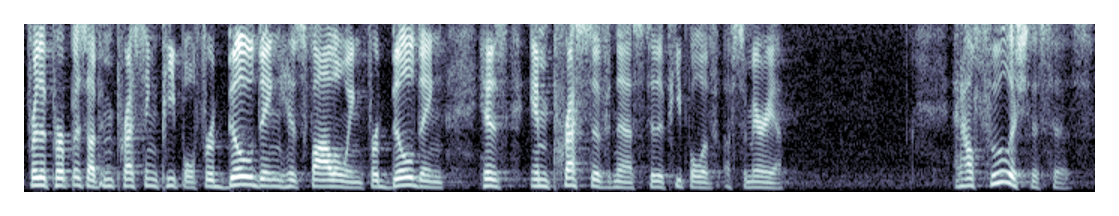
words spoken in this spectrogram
for the purpose of impressing people, for building his following, for building his impressiveness to the people of, of Samaria. And how foolish this is.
